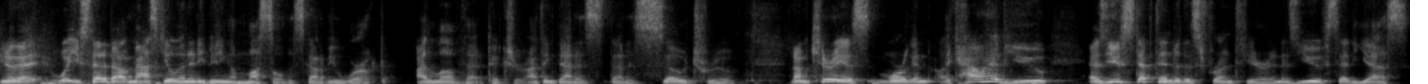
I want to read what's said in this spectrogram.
You know that what you said about masculinity being a muscle that's got to be worked. I love that picture. I think that is that is so true. And I'm curious, Morgan, like how have you as you've stepped into this frontier and as you've said yes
